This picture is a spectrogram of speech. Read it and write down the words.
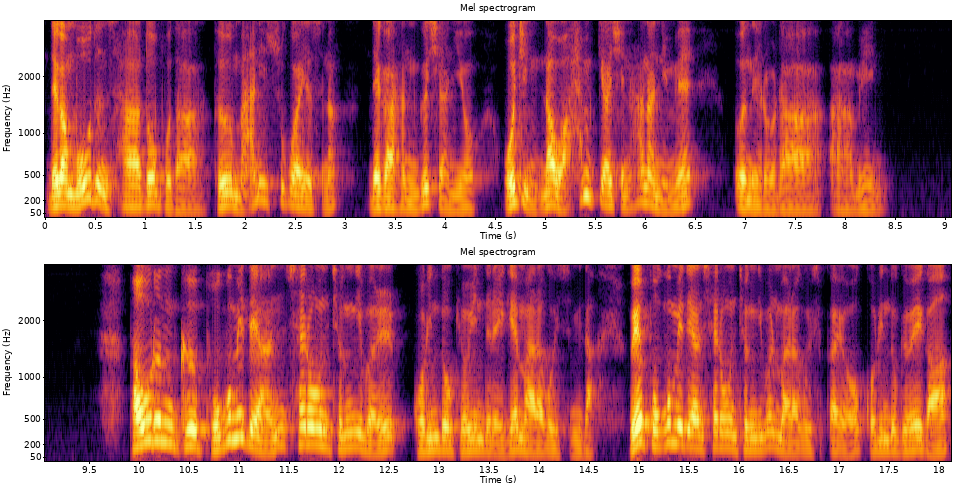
내가 모든 사도보다 더 많이 수고하였으나 내가 한 것이 아니요 오직 나와 함께 하신 하나님의 은혜로라 아멘. 바울은 그 복음에 대한 새로운 정립을 고린도 교인들에게 말하고 있습니다. 왜 복음에 대한 새로운 정립을 말하고 있을까요? 고린도 교회가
